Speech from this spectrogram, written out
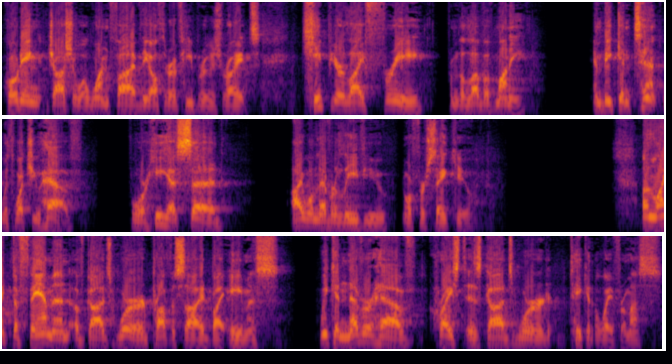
Quoting Joshua 1:5, the author of Hebrews writes, "Keep your life free from the love of money and be content with what you have, for he has said, I will never leave you nor forsake you." Unlike the famine of God's word prophesied by Amos, we can never have Christ as God's word taken away from us.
